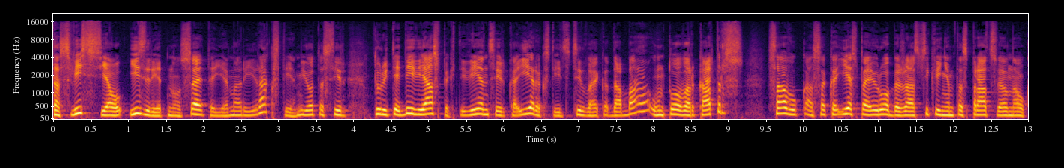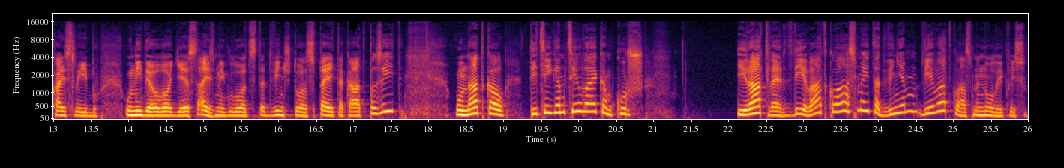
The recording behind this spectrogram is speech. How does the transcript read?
tas viss jau izriet no svētajiem arī rakstiem, jo tas ir, tur ir tie divi aspekti. Viens ir, ka ierakstīts cilvēka dabā, un to var katrs savu, kā saka, iespēju robežās, cik viņam tas prāts vēl nav kaislību un ideoloģijas aizmiglots, tad viņš to spēj tā kā atpazīt. Un atkal ticīgam cilvēkam, kurš ir atvērts dieva atklāsmei, tad viņam dieva atklāsme noliek visu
